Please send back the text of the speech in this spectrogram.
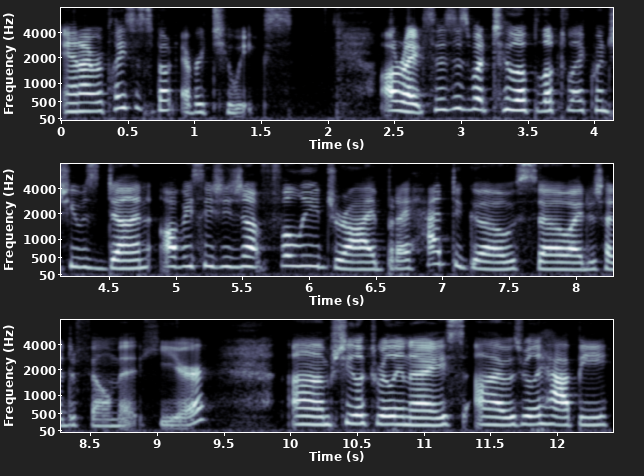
And I replace this about every two weeks. Alright, so this is what Tulip looked like when she was done. Obviously she's not fully dry, but I had to go, so I just had to film it here. Um, she looked really nice. I was really happy.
